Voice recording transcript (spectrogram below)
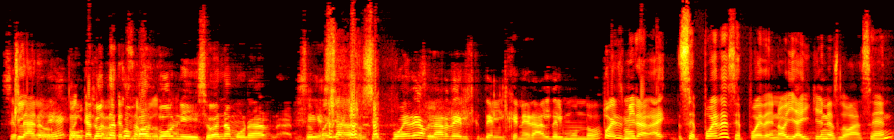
¿se Claro. puede? Me O, ¿Qué encanta, onda me con encanta Bad. Bunny? ¿Se va a enamorar? Sí, exacto. ¿Se puede hablar del, del general del mundo? Pues mira, hay- se puede, se puede, ¿no? Y hay quienes lo hacen.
